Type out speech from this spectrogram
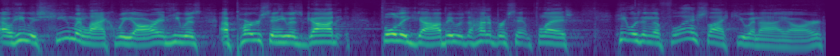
Oh, he was human like we are, and he was a person. He was God, fully God, but he was 100% flesh. He was in the flesh like you and I are,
